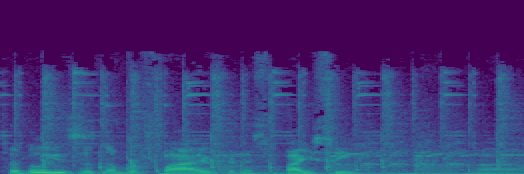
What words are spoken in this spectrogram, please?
So I believe this is number five, and it's spicy. Uh,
